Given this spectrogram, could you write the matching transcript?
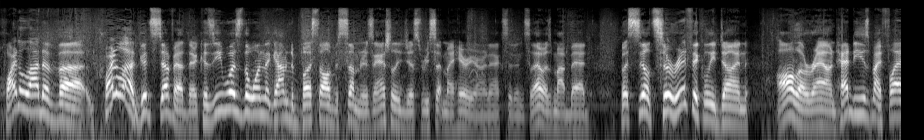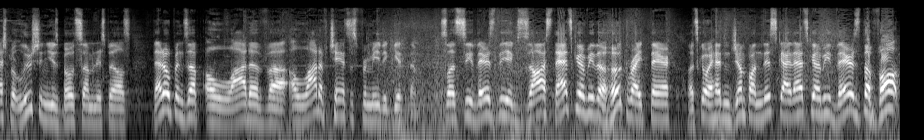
quite a lot of uh, quite a lot of good stuff out there because he was the one that got him to bust all of his summoners. I actually just reset my Harrier on accident, so that was my bad. But still, terrifically done all around. Had to use my flash, but Lucian used both summoner spells. That opens up a lot of uh, a lot of chances for me to get them. So let's see. There's the exhaust. That's going to be the hook right there. Let's go ahead and jump on this guy. That's going to be. There's the vault,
